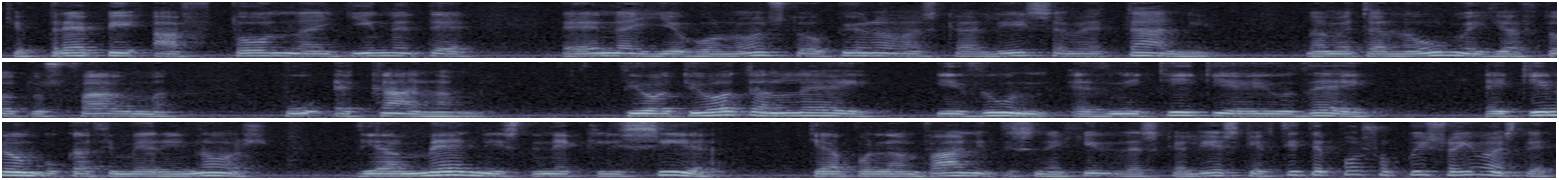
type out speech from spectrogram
και πρέπει αυτό να γίνεται ένα γεγονός το οποίο να μας καλεί σε μετάνοια, να μετανοούμε για αυτό το σφάλμα που εκάναμε. Διότι όταν λέει ιδούν εθνικοί και Ιουδαίοι εκείνον που καθημερινώς διαμένει στην εκκλησία και απολαμβάνει τη συνεχή διδασκαλία σκεφτείτε πόσο πίσω είμαστε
